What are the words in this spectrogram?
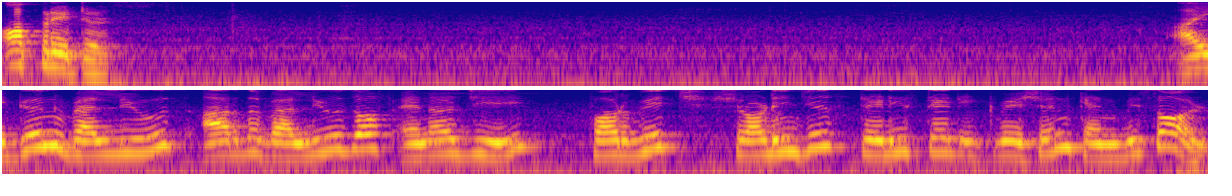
operators. Eigenvalues are the values of energy for which Schrodinger's steady state equation can be solved.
